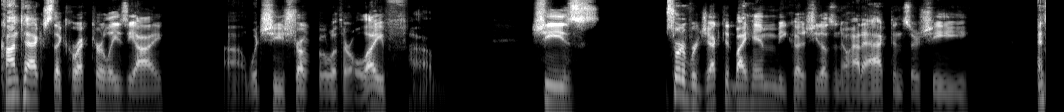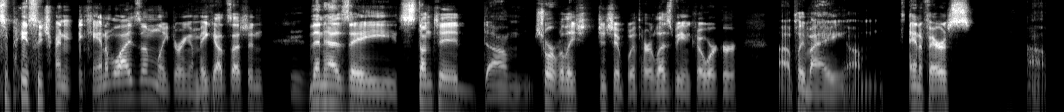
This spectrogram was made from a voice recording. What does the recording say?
contacts that correct her lazy eye, uh, which she struggled with her whole life. Um, she's sort of rejected by him because she doesn't know how to act, and so she ends up basically trying to cannibalize him, like during a makeout session. Then has a stunted, um, short relationship with her lesbian coworker, uh, played by um, Anna Faris, um,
